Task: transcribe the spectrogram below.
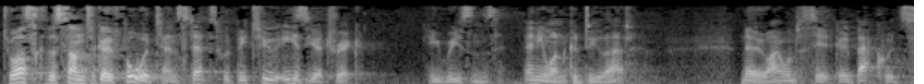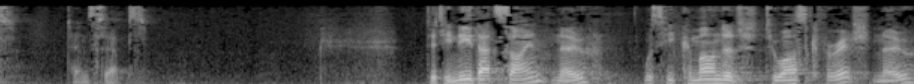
To ask the sun to go forward ten steps would be too easy a trick, he reasons. Anyone could do that. No, I want to see it go backwards ten steps. Did he need that sign? No. Was he commanded to ask for it? No.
